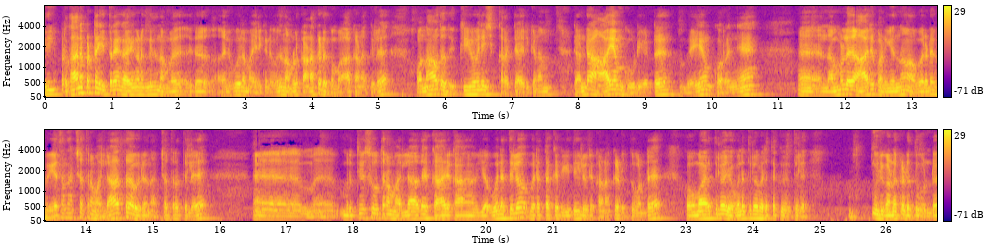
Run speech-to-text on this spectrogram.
ഈ പ്രധാനപ്പെട്ട ഇത്രയും കാര്യങ്ങളെങ്കിലും നമ്മൾ ഇത് അനുകൂലമായിരിക്കണം. ഒരു നമ്മൾ കണക്കെടുക്കുമ്പോൾ ആ കണക്കിൽ ഒന്നാമത് ദിക്കിയോനി കറക്റ്റ് ആയിരിക്കണം. രണ്ട് ആയം കൂടിയിട്ട് വ്യയം കുറഞ്ഞ് നമ്മൾ ആര് പണിയുന്നോ അവരുടെ വേദനക്ഷത്രമല്ലാത്ത ഒരു നക്ഷത്രത്തിൽ മൃത്യുസൂത്രം അല്ലാതെ കാ- കാ- യൗവനത്തിലോ വരത്തക്ക രീതിയിൽ ഒരു കണക്കെടുത്തുകൊണ്ട് കൗമാരത്തിലോ യൗവനത്തിലോ വരത്തക്ക വിധത്തിൽ ഒരു കണക്കെടുത്തുകൊണ്ട്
